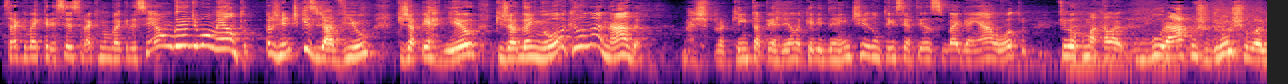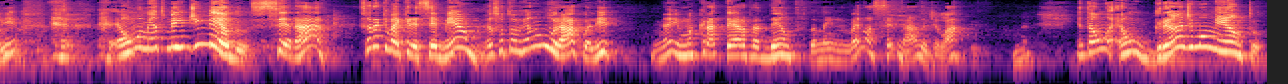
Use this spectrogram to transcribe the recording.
Será que vai crescer? Será que não vai crescer? É um grande momento. Para gente que já viu, que já perdeu, que já ganhou, aquilo não é nada. Mas para quem está perdendo aquele dente, não tem certeza se vai ganhar outro, fica com uma, aquela, um buraco esdrúxulo ali. É um momento meio de medo. Será? Será que vai crescer mesmo? Eu só estou vendo um buraco ali, né? e uma cratera para dentro também. Não vai nascer nada de lá. Né? Então, é um grande momento.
